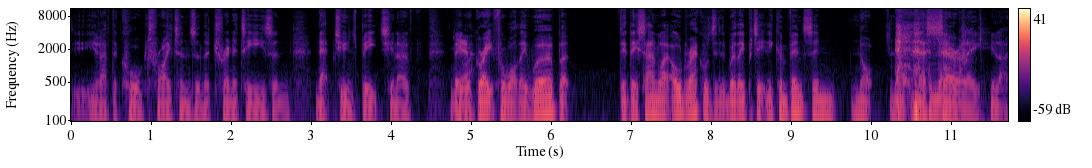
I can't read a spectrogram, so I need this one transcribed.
you'd have the Korg Tritons and the Trinities and Neptune's beats, you know, they yeah. were great for what they were, but did they sound like old records? Were they particularly convincing? Not, not necessarily. no. You know,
